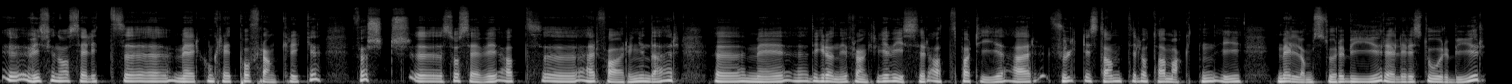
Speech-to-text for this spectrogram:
Eh, Hvis vi nå ser litt eh, mer konkret på Frankrike først, eh, så ser vi at erfaringen der med De grønne i Frankrike viser at partiet er fullt i stand til å ta makten i mellomstore byer eller i store byer.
